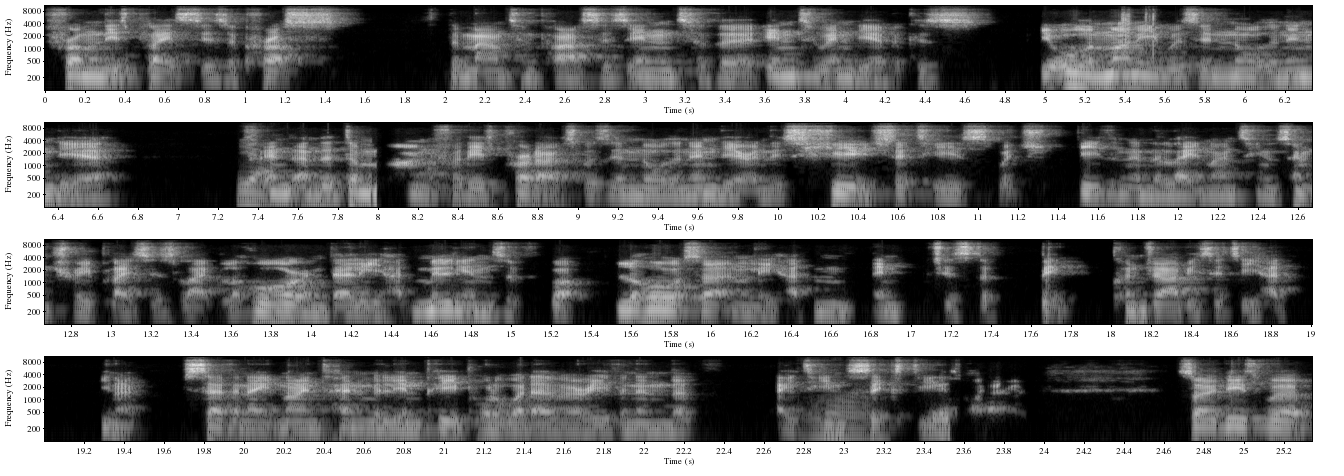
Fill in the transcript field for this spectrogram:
from these places across the mountain passes into the into India because all the money was in northern India yeah. And, and, the demand for these products was in northern India in these huge cities, which even in the late 19th century, places like Lahore and Delhi had millions of, well, Lahore certainly had, which is the big Punjabi city, had, you know, seven, eight, nine, 10 million people or whatever, even in the 1860s. Yeah. So these were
